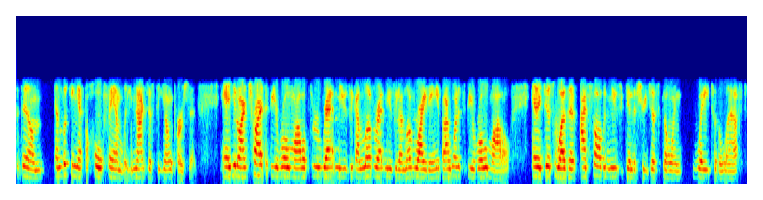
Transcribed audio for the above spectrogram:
to them and looking at the whole family, not just the young person. And you know, I tried to be a role model through rap music. I love rap music. I love writing it, but I wanted to be a role model, and it just wasn't. I saw the music industry just going way to the left.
